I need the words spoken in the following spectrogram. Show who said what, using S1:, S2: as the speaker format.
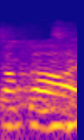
S1: Go, go!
